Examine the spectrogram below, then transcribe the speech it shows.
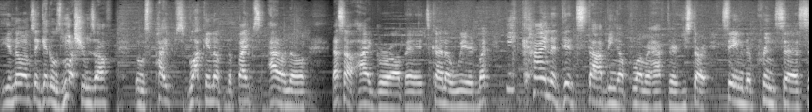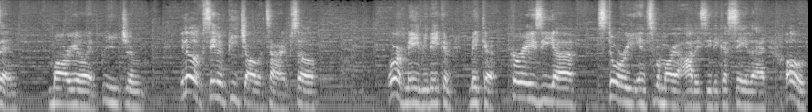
you know what I'm saying? Get those mushrooms off those pipes, blocking up the pipes. I don't know. That's how I grew up, and it's kind of weird. But he kind of did stop being a plumber after he started saving the princess and Mario and Peach and you know saving Peach all the time. So or maybe they could make a crazy uh, story in Super Mario Odyssey. They could say that, oh,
